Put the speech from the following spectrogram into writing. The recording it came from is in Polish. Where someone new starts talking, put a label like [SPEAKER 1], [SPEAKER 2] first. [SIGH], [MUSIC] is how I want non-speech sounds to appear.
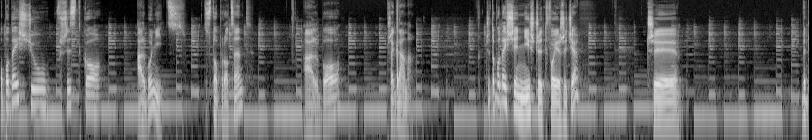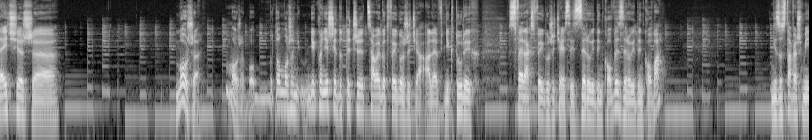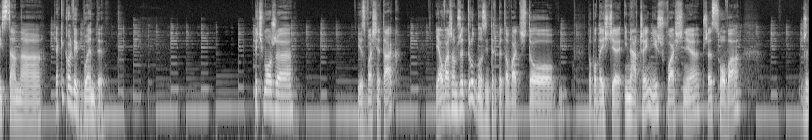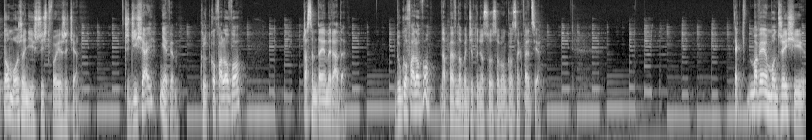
[SPEAKER 1] O podejściu wszystko albo nic. 100% albo przegrana. Czy to podejście niszczy Twoje życie? Czy wydaje Ci się, że może, może, bo, bo to może niekoniecznie dotyczy całego Twojego życia, ale w niektórych sferach swojego życia jesteś zero-jedynkowy, zero-jedynkowa? Nie zostawiasz miejsca na jakiekolwiek błędy. Być może jest właśnie tak. Ja uważam, że trudno zinterpretować to, to podejście inaczej niż właśnie przez słowa, że to może niszczyć Twoje życie. Czy dzisiaj? Nie wiem. Krótkofalowo? Czasem dajemy radę. Długofalowo? Na pewno będzie to niosło ze sobą konsekwencje. Jak mawiają mądrzejsi yy,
